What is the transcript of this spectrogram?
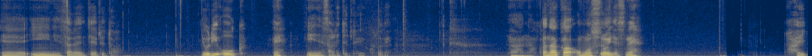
えー、いいねされてると。より多く、ね、いいねされてるということで。いや、なかなか面白いですね。はい、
